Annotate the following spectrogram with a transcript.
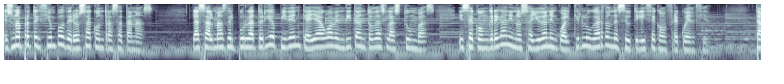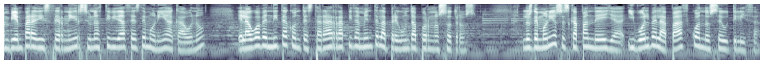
Es una protección poderosa contra Satanás. Las almas del purgatorio piden que haya agua bendita en todas las tumbas y se congregan y nos ayudan en cualquier lugar donde se utilice con frecuencia. También para discernir si una actividad es demoníaca o no, el agua bendita contestará rápidamente la pregunta por nosotros. Los demonios escapan de ella y vuelve la paz cuando se utiliza.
